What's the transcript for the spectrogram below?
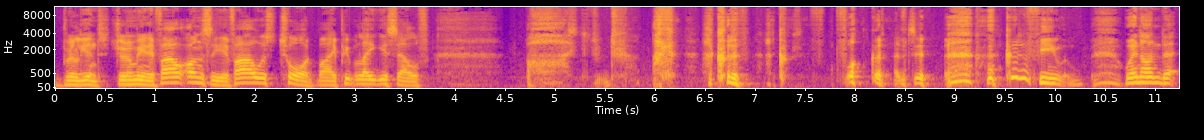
brilliant. Do you know what I mean? If I, honestly, if I was taught by people like yourself, oh, I, I could have, I could have, what could I do? I could have been, went on to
